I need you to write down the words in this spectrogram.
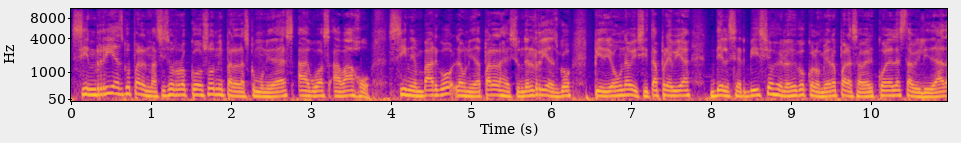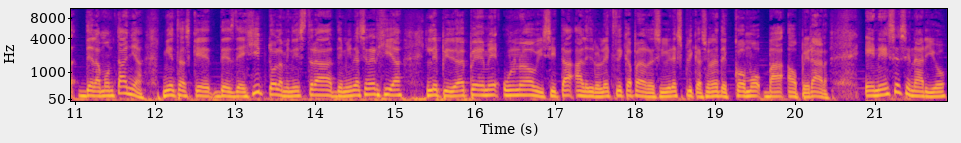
sin riesgo para el macizo rocoso ni para las comunidades aguas abajo. Sin embargo, la Unidad para la Gestión del Riesgo pidió una visita previa del Servicio Geológico Colombiano para saber cuál es la estabilidad de la montaña, mientras que desde Egipto la ministra de Minas y Energía le pidió a EPM una nueva visita a la hidroeléctrica para recibir explicaciones de cómo va a operar. En ese escenario,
